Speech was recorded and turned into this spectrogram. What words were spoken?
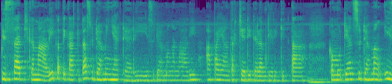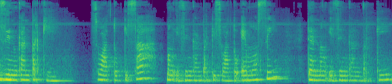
bisa dikenali ketika kita sudah menyadari, sudah mengenali apa yang terjadi dalam diri kita, kemudian sudah mengizinkan pergi suatu kisah, mengizinkan pergi suatu emosi, dan mengizinkan pergi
